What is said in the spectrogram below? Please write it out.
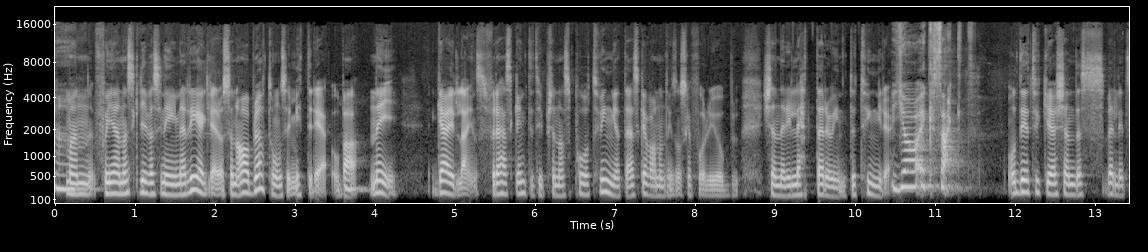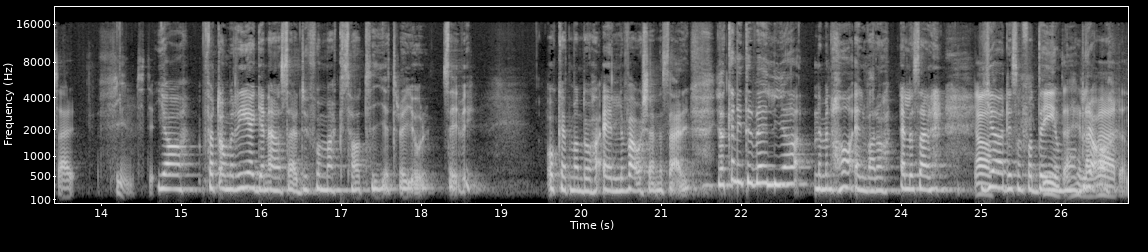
man får gärna skriva sina egna regler och sen avbröt hon sig mitt i det och bara nej, guidelines. För det här ska inte typ kännas påtvingat. Det här ska vara någonting som ska få dig att känna dig lättare och inte tyngre. Ja, exakt. Och det tycker jag kändes väldigt så här fint. Typ. Ja, för att om regeln är så här, du får max ha tio tröjor, säger vi. Och att man då har elva och känner så här, jag kan inte välja. Nej men ha elva då. Eller så här, Ja, gör det som får Det dig är att inte må hela bra. världen.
